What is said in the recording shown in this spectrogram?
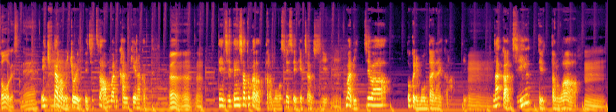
そうですね。駅からの距離って実はあんまり関係なかった。うんうんうんで、自転車とかだったらもうスイスイ行けちゃうし、うん。まあ立地は特に問題ないからっていうう。ん。なんか自由って言ったのは、うん。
